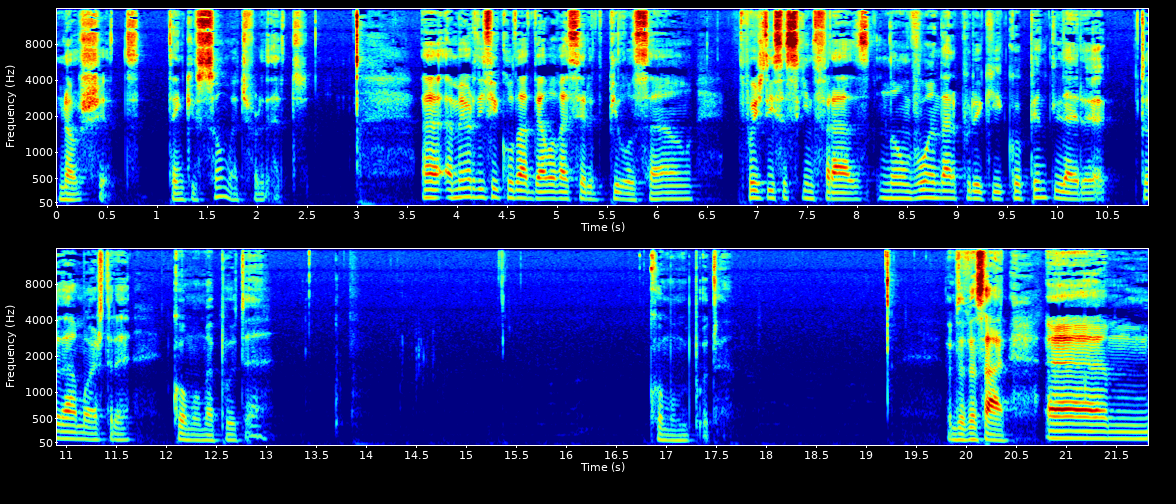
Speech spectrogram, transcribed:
No shit. Thank you so much for that. Uh, a maior dificuldade dela vai ser a depilação. Depois disse a seguinte frase: Não vou andar por aqui com a pentelheira toda à mostra como uma puta. Como uma puta. Vamos avançar. Um,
